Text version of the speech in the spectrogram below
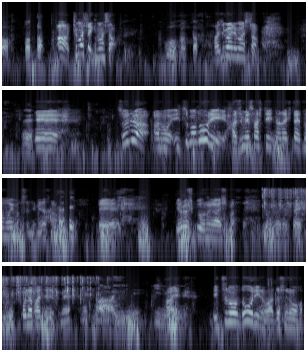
あ、買った。あ、来ました来ました。お買った。始まりました。えええ。ー、それでは、あの、いつも通り始めさせていただきたいと思いますんで、皆さん、はい。えー、よろしくお願いします。こんな感じですね。ああ、いいね。いいね。はい。いつも通りの私の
